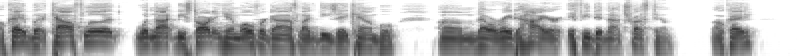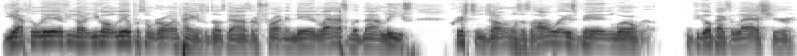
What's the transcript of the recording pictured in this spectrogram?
Okay, but Kyle Flood would not be starting him over guys like DJ Campbell um, that were rated higher if he did not trust him. Okay. You have to live, you know, you're going to live with some growing pains with those guys up front. And then last but not least, Christian Jones has always been, well, if you go back to last year,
